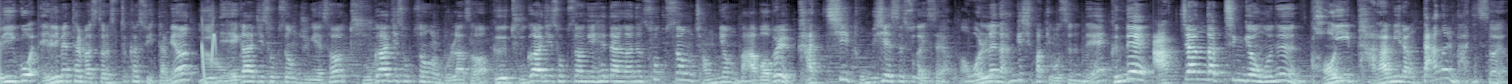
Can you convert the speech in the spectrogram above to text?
그리고 엘리멘탈 마스터를 습득할 수 있다면 이 네 가지 속성 중에서 두 가지 속성을 골라서 그 두 가지 속성에 해당하는 속성 정령 마법을 같이 동시에 쓸 수가 있어요. 어, 원래는 한 개씩밖에 못 쓰는데 근데 악장 같은 경우는 거의 바람이랑 땅을 많이 써요.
